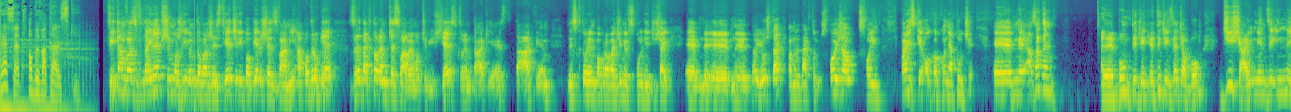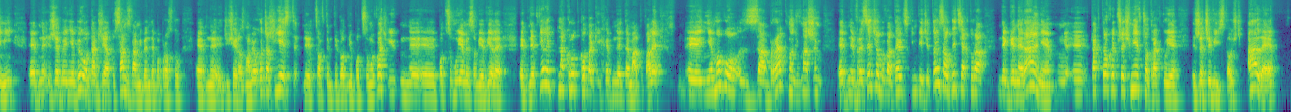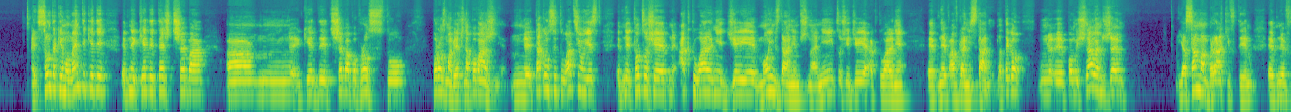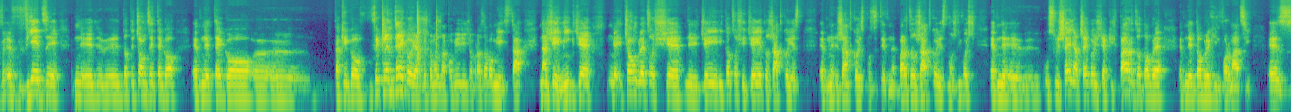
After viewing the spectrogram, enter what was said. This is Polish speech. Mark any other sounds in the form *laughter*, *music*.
Reset Obywatelski. Witam Was w najlepszym możliwym towarzystwie, czyli po pierwsze z Wami, a po drugie z redaktorem Czesławem, oczywiście, z którym tak jest, tak wiem, z którym poprowadzimy wspólnie dzisiaj. E, e, e, no już tak, pan redaktor już spojrzał, swoim pańskie oko konia tuczy. A zatem bum, tydzień, tydzień zleciał bum. Dzisiaj między innymi żeby nie było tak, że ja tu sam z wami będę po prostu dzisiaj rozmawiał, chociaż jest co w tym tygodniu podsumować i podsumujemy sobie wiele, wiele na krótko takich tematów, ale nie mogło zabraknąć w naszym w resecie obywatelskim, wiecie, to jest audycja, która generalnie tak trochę prześmiewczo traktuje rzeczywistość, ale są takie momenty, kiedy, kiedy też trzeba kiedy trzeba po prostu porozmawiać na poważnie. Mm, taką sytuacją jest mm, to, co się aktualnie dzieje, moim zdaniem przynajmniej, co się dzieje aktualnie w Afganistanie. Dlatego pomyślałem, że ja sam mam braki w tym, w, w wiedzy dotyczącej tego, tego takiego wyklętego, jakby to można powiedzieć, obrazowo miejsca na ziemi, gdzie ciągle coś się dzieje i to, co się dzieje, to rzadko jest, rzadko jest pozytywne. Bardzo rzadko jest możliwość usłyszenia czegoś, jakichś bardzo dobre, dobrych informacji z,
